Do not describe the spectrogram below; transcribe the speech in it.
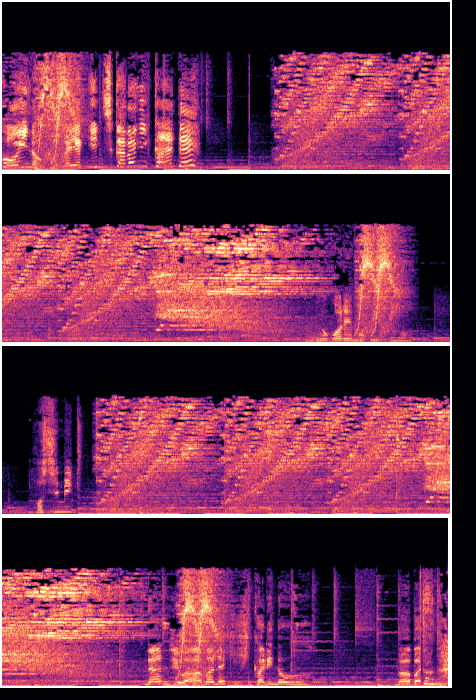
恋の輝き力に変えて。汚れも鉄も。星見汝はあまねき光の王。まばとなる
